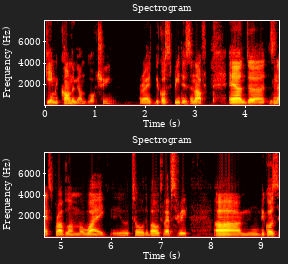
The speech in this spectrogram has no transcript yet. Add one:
game economy on blockchain, right? Because speed is enough. And uh, the next problem, why you told about Web three, um, because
